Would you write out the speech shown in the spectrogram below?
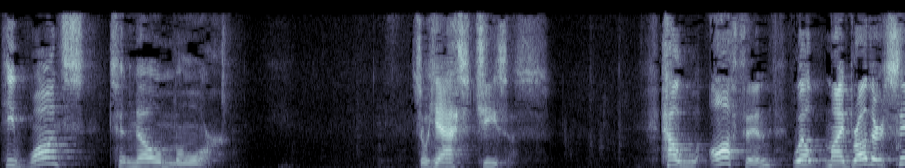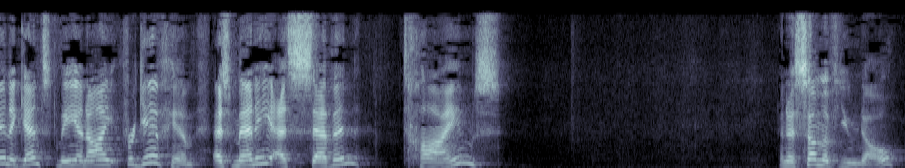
He wants to know more. So he asks Jesus, How often will my brother sin against me and I forgive him? As many as seven times? And as some of you know,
